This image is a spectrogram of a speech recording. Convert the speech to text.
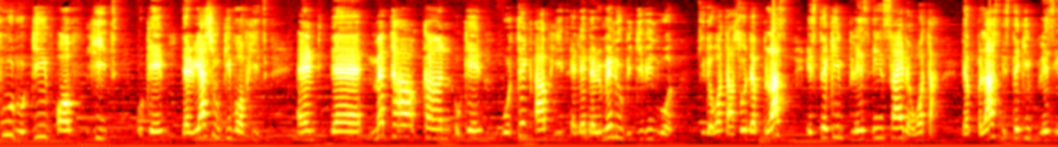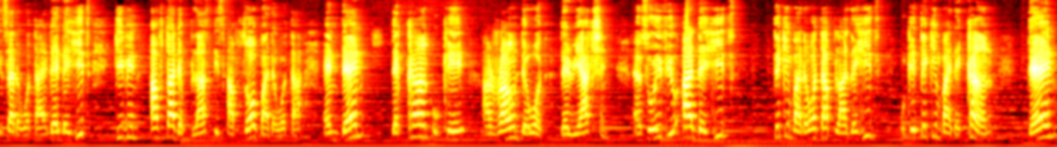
food will give off heat, okay, the reaction will give off heat, and the metal can, okay, will take up heat, and then the remaining will be given what to the water. So the blast is taking place inside the water the blast is taking place inside the water and then the heat given after the blast is absorbed by the water and then the can okay around the what? The reaction. And so if you add the heat taken by the water plus the heat okay taken by the can then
